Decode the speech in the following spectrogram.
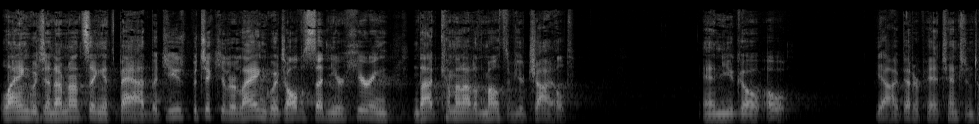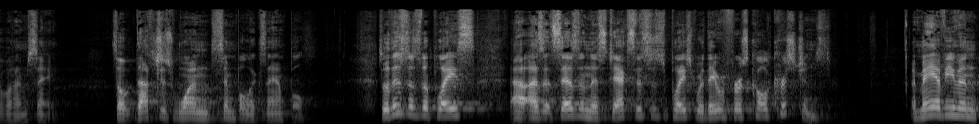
language, and I'm not saying it's bad, but you use particular language, all of a sudden you're hearing that coming out of the mouth of your child. And you go, oh, yeah, I better pay attention to what I'm saying. So that's just one simple example. So, this is the place, uh, as it says in this text, this is the place where they were first called Christians. It may have even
